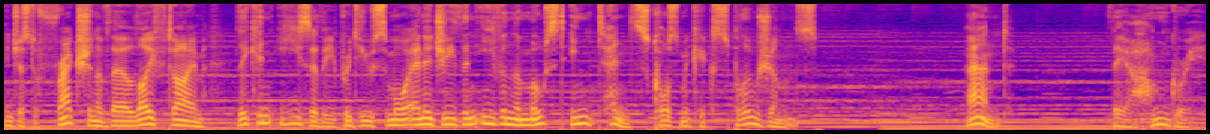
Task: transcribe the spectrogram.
In just a fraction of their lifetime, they can easily produce more energy than even the most intense cosmic explosions. And they are hungry.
